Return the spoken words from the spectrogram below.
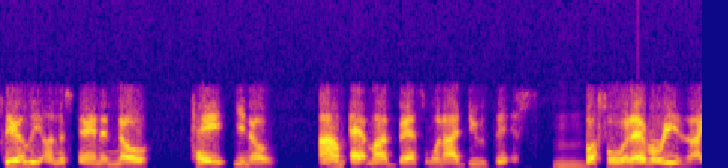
clearly understand and know, hey, you know, I'm at my best when I do this. Mm. But for whatever reason, I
